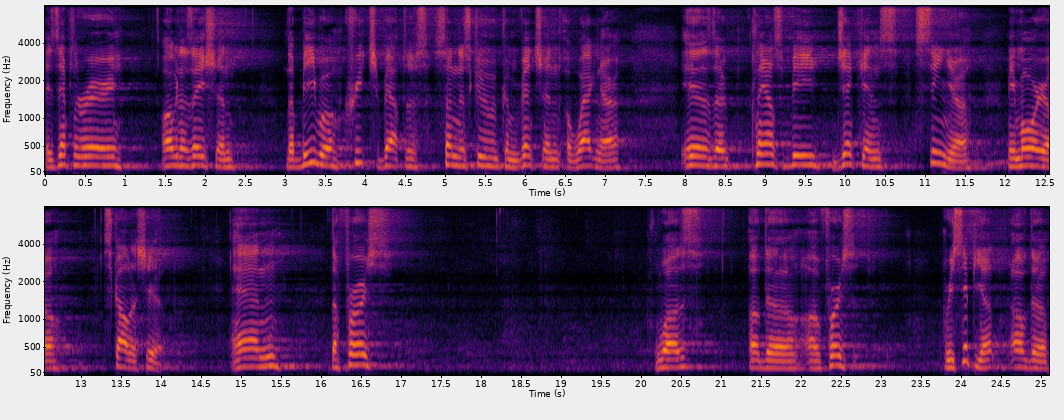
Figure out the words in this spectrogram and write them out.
exemplary organization, the Beaver Creek Baptist Sunday School Convention of Wagener, is the Clarence B. Jenkins Senior Memorial Scholarship. And the first was of the uh, first recipient of the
